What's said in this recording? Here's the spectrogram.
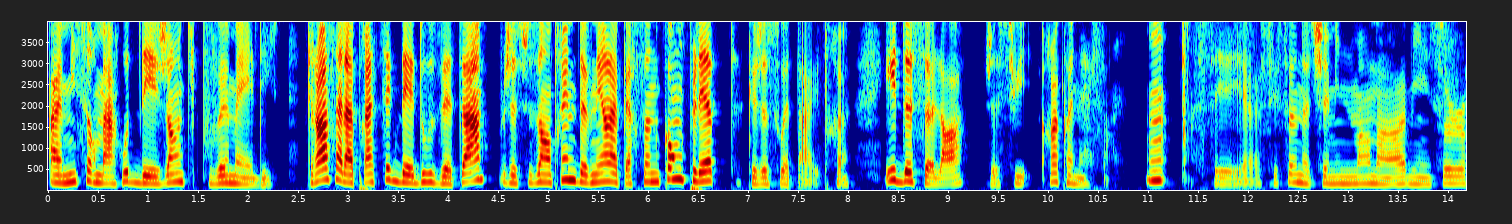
a mis sur ma route des gens qui pouvaient m'aider. Grâce à la pratique des douze étapes, je suis en train de devenir la personne complète que je souhaite être. Et de cela, je suis reconnaissant. Hum, c'est, c'est ça notre cheminement dans bien sûr.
